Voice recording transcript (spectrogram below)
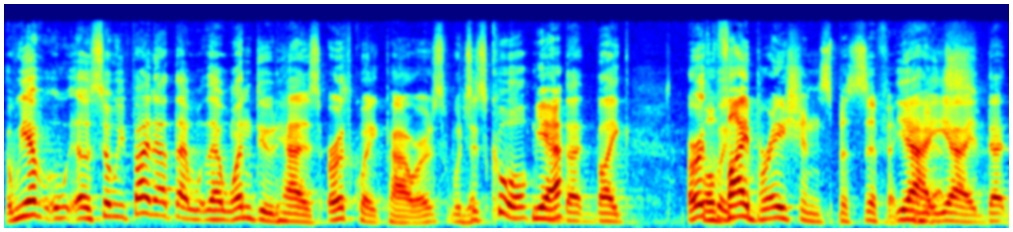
We have uh, so we find out that that one dude has earthquake powers, which is cool. Yeah. That like earthquake Well, vibration specific. yeah, yes. yeah. That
